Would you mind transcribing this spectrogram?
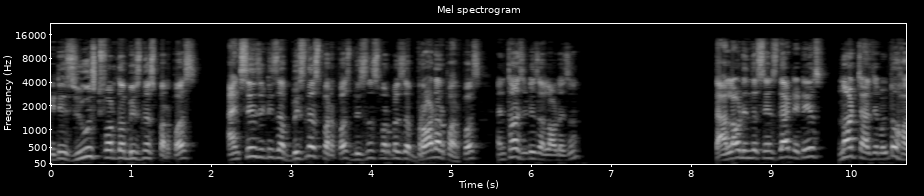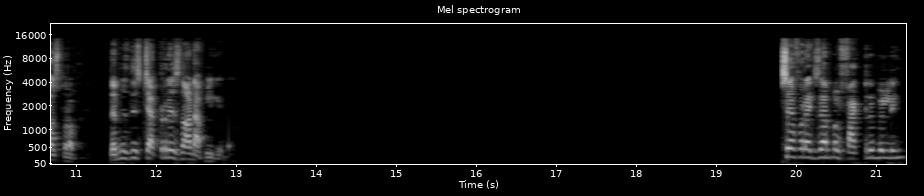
it is used for the business purpose and since it is a business purpose, business purpose is a broader purpose and thus it is allowed as a allowed in the sense that it is not chargeable to house property. That means this chapter is not applicable. Say for example, factory building.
